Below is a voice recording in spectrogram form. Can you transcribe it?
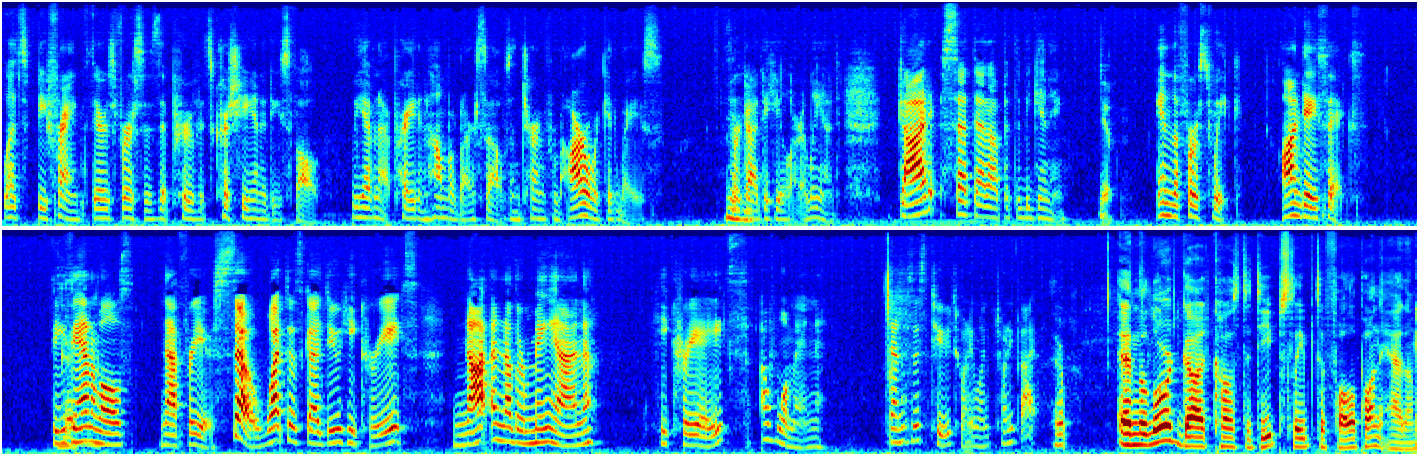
let's be frank, there's verses that prove it's Christianity's fault. We have not prayed and humbled ourselves and turned from our wicked ways for mm-hmm. God to heal our land. God set that up at the beginning. Yep. In the first week, on day six. These Yep. animals, not for you. So, what does God do? He creates not another man, He creates a woman. Genesis 2 21 to 25. And the Lord God caused a deep sleep to fall upon Adam,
